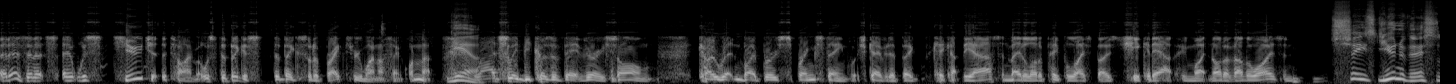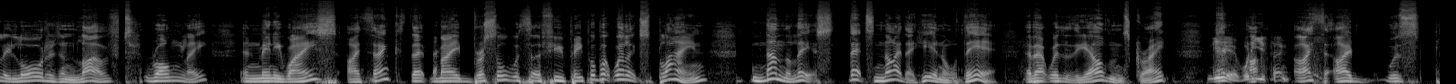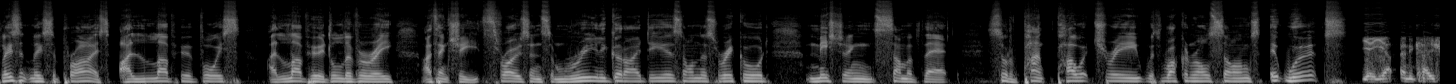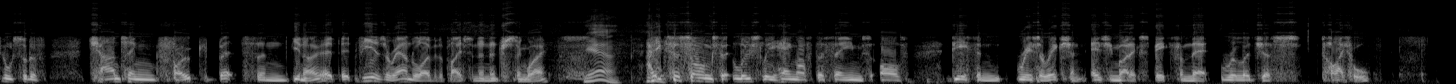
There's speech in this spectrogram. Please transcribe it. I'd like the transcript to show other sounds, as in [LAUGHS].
It is, and it's it was huge at the time. It was the biggest, the big sort of breakthrough one, I think, wasn't it? Yeah. Largely because of that very song, co-written by Bruce Springsteen, which gave it a big kick up the arse and made a lot of people, I suppose, check it out who might not have otherwise. And She's universally lauded and loved, wrongly in many ways, I think. That may bristle with a few people, but we'll explain. Nonetheless, that's neither here nor there about whether the album's great. yeah, And what do I- you think? I, th- I was pleasantly surprised. I love her voice. I love her delivery. I think she throws in some really good ideas on this record, meshing some of that sort of punk poetry with rock and roll songs. It works. Yeah, yeah, and occasional sort of chanting folk bits, and you know, it, it veers around all over the place in an interesting way. Yeah. Heaps of songs that loosely hang off the themes of death and resurrection, as you might expect from that religious title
